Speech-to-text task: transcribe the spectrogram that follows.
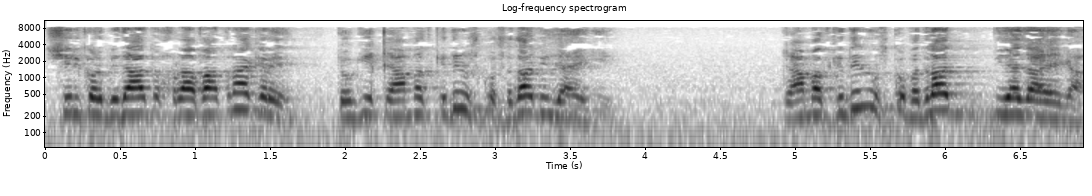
شرک اور بدعت و خرافات نہ کرے، کیونکہ قیامت کے دن اس کو سزا دی جائے گی۔ قیامت کے دن اس کو بدلا دیا جائے گا۔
